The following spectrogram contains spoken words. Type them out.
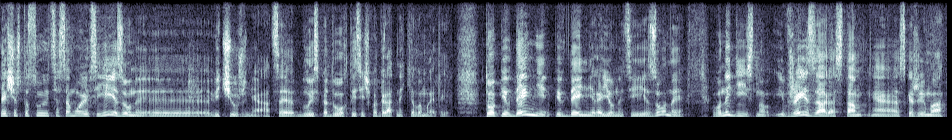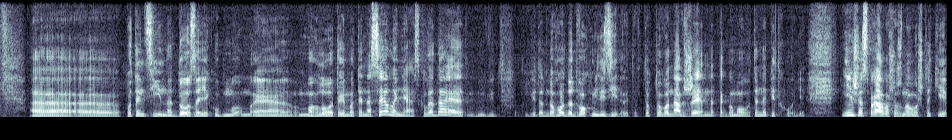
те, що стосується самої всієї зони е, відчуження, а це близько 2000 квадратних кілометрів, то південні, південні райони цієї зони, вони дійсно і вже і зараз там, е, скажімо, е, потенційна доза, яку б могло отримати населення, складає від, від 1 до 2 мілізіверів. Тобто вона вже, так би мовити, на підході. Інша справа, що знову ж таки,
